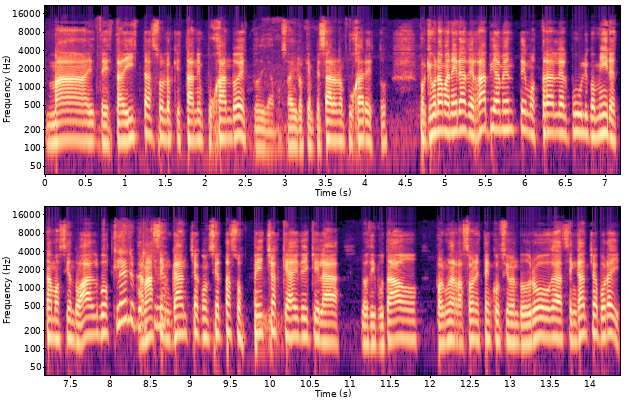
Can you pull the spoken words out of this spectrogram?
más de estadistas son los que están empujando esto, digamos, los que empezaron a empujar esto, porque es una manera de rápidamente mostrarle al público, mira, estamos haciendo algo, además se engancha con ciertas sospechas que hay de que la, los diputados por alguna razón estén consumiendo drogas, se engancha por ahí.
